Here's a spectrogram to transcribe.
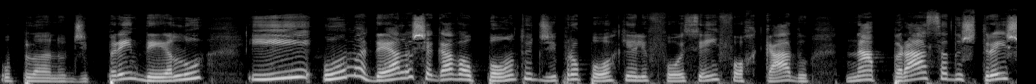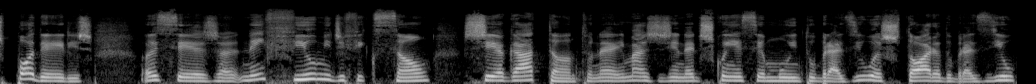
o plano de prendê-lo e uma delas chegava ao ponto de propor que ele fosse enforcado na Praça dos Três Poderes. Ou seja, nem filme de ficção chega a tanto, né? Imagina, é desconhecer muito o Brasil, a história do Brasil,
